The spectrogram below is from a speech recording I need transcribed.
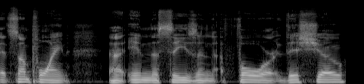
at some point uh, in the season for this show.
